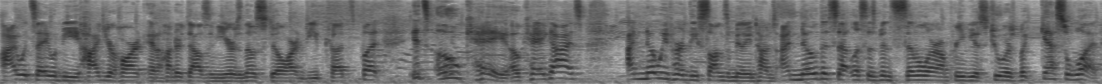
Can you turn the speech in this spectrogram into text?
I would say would be Hide Your Heart and 100,000 Years, and those still aren't deep cuts, but it's okay, okay, guys? I know we've heard these songs a million times. I know the set list has been similar on previous tours, but guess what?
